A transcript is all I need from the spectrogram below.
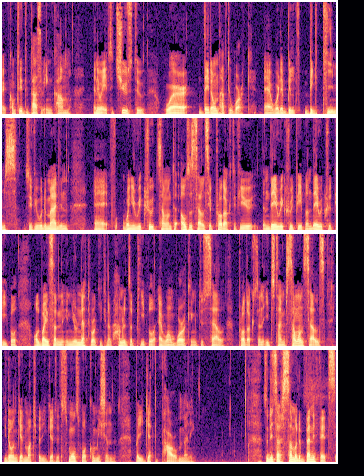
a completely passive income anyway, if they choose to, where they don't have to work, uh, where they build big teams. So if you would imagine uh, when you recruit someone to also sell your product, if you and they recruit people and they recruit people, all by a sudden in your network you can have hundreds of people, everyone working to sell products. And each time someone sells, you don't get much, but you get a small, small commission, but you get the power of many. So these are some of the benefits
